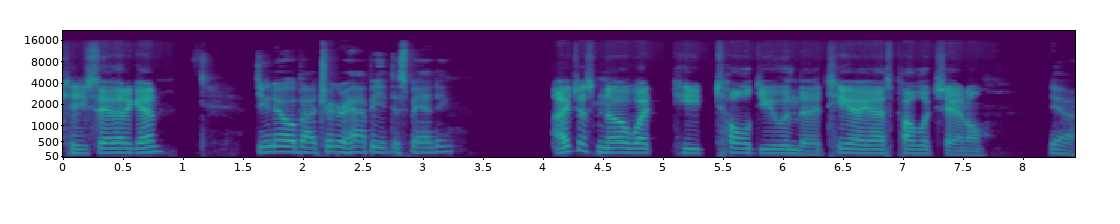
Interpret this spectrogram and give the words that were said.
Can you say that again? Do you know about Trigger Happy disbanding? I just know what he told you in the TIS public channel. Yeah.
